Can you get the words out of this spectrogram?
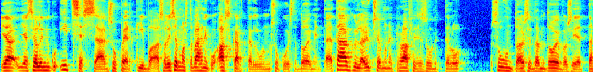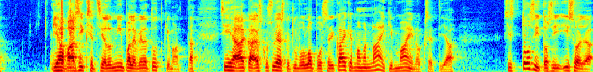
Ja, ja se oli niin kuin itsessään superkivaa. Se oli semmoista vähän niin kuin askartelun sukuista toimintaa. Ja tämä on kyllä yksi semmoinen graafisen suunnittelun suuntaus, jota mä toivoisin, että ihan vaan siksi, että siellä on niin paljon vielä tutkimatta. Siihen aikaan joskus 90-luvun lopussa, niin kaiken maailman Nike-mainokset ja Siis tosi tosi isoja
